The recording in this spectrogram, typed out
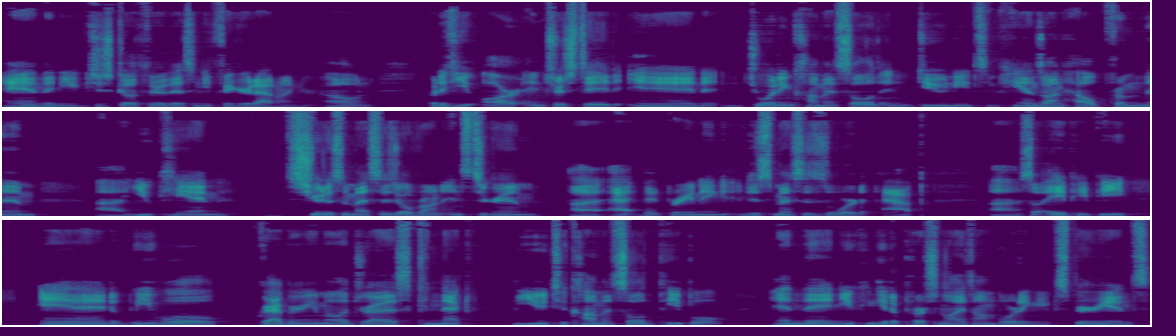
and then you just go through this and you figure it out on your own. But if you are interested in joining Comment Sold and do need some hands on help from them, uh, you can shoot us a message over on Instagram uh, at BitBranding and just message the word app, uh, so APP, and we will grab your email address, connect you to Comment Sold people, and then you can get a personalized onboarding experience.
